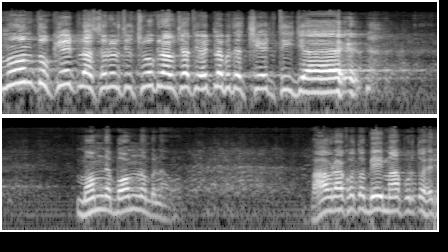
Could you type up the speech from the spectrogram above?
મોમ, તો કેટલા સરળ છે છોકરાઓ સાથે એટલા બધા છેડ થઈ જાય. મોમ ને બોમ્બ ન બનાવો. ભાવ રાખો તો બે માં પૂરતો હેર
